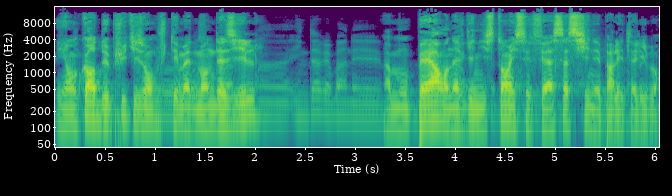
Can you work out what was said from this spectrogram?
Et encore depuis qu'ils ont rejeté ma demande d'asile, à mon père, en Afghanistan, il s'est fait assassiner par les talibans.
